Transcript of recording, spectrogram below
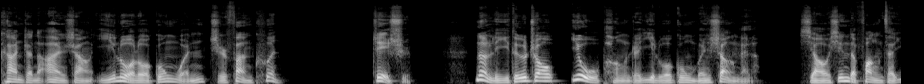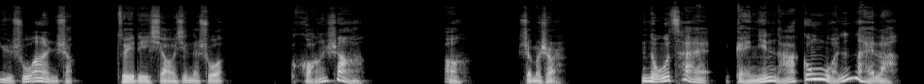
看着那案上一摞摞公文，直犯困。这时，那李德昭又捧着一摞公文上来了，小心的放在御书案上，嘴里小心的说：“皇上，啊，什么事儿？奴才给您拿公文来了。”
